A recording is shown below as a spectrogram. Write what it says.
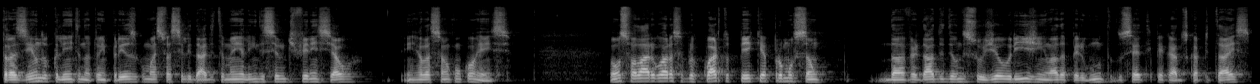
trazendo o cliente na tua empresa com mais facilidade também, além de ser um diferencial em relação à concorrência. Vamos falar agora sobre o quarto P, que é a promoção. Na verdade, de onde surgiu a origem lá da pergunta dos sete pecados capitais.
